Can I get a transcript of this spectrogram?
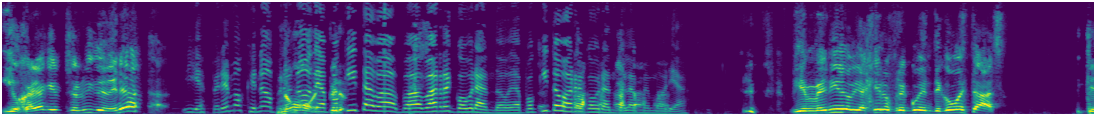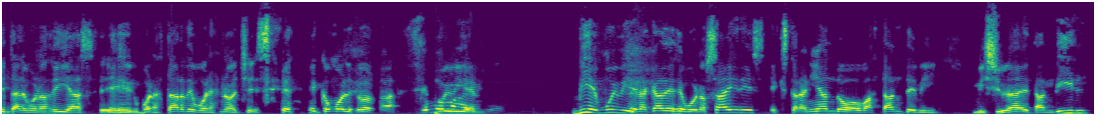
Y ojalá que no se olvide de nada. Y esperemos que no, pero no, de a poquito va, va, va recobrando, de a poquito va recobrando la memoria. Bienvenido viajero frecuente, ¿cómo estás? ¿Qué tal? Buenos días, eh, buenas tardes, buenas noches. ¿Cómo les va? muy bien. Bien, muy bien. Acá desde Buenos Aires, extrañando bastante mi, mi ciudad de Tandil.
